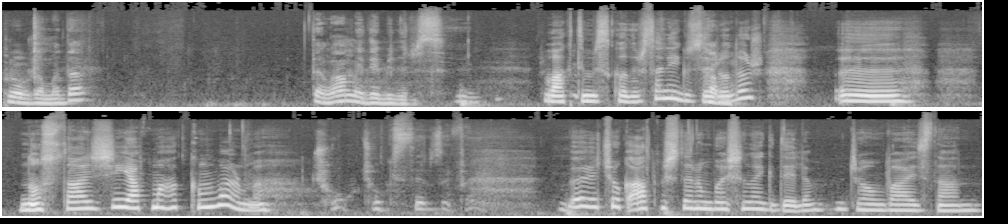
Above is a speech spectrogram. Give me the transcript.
programa da devam edebiliriz. Vaktimiz kalırsa ne güzel Tamam. olur. Ee, nostalji yapma hakkım var mı? Çok çok isteriz efendim. Böyle çok 60'ların başına gidelim. John Baez'dan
